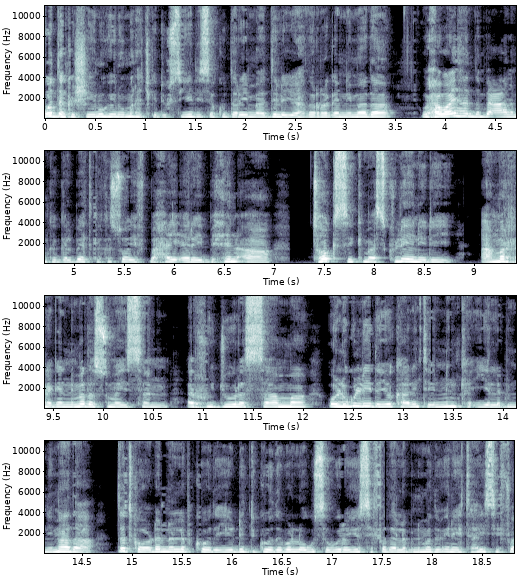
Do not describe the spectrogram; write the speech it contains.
waddanka shiinuhu inuu manhajka dugsiyadiisa ku daray maado la yidhaahdo raganimada. Waxaa waayahan dambe caalamka galbeedka ka soo ifbaxay erey bixin ah toxic masculinity ama raganimada sumaysan arrujuula saama oo lagu liidayo kaalinta ninka iyo labnimada dadka oo dhanna labkooda iyo dhadigoodaba loogu sawirayo sifada labnimadu inay tahay sifo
